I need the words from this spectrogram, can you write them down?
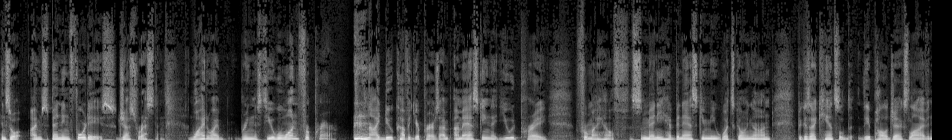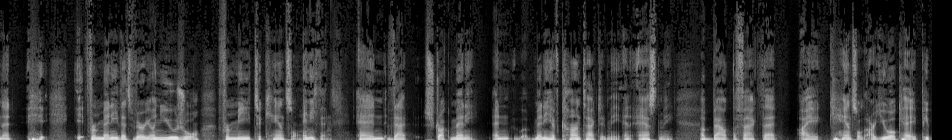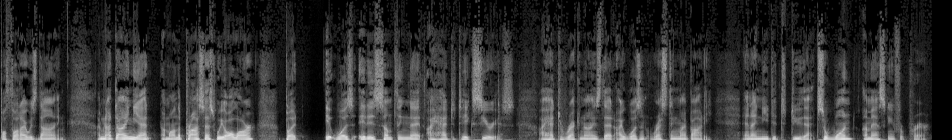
And so I'm spending four days just resting. Why do I bring this to you? Well, one, for prayer. I do covet your prayers. I'm, I'm, asking that you would pray for my health. So many have been asking me what's going on because I canceled the Apologetics Live, and that it, for many that's very unusual for me to cancel anything, and that struck many. And many have contacted me and asked me about the fact that I canceled. Are you okay? People thought I was dying. I'm not dying yet. I'm on the process. We all are. But it was it is something that I had to take serious. I had to recognize that I wasn't resting my body and I needed to do that. So one, I'm asking for prayer.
